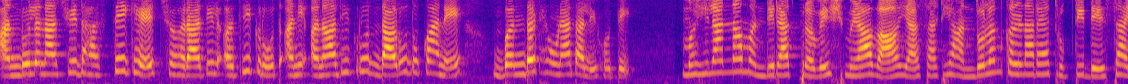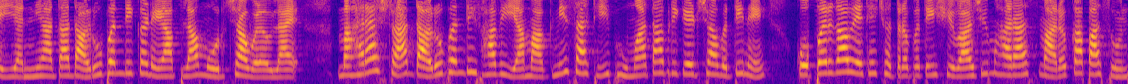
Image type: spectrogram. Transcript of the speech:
आंदोलनाची धास्ती घेत शहरातील अधिकृत आणि अनाधिकृत दारू दुकाने बंद ठेवण्यात आली होती. महिलांना मंदिरात प्रवेश मिळावा यासाठी आंदोलन करणाऱ्या तृप्ती देसाई यांनी आता दारूबंदीकडे आपला मोर्चा वळवलाय. महाराष्ट्रात दारूबंदी व्हावी या मागणीसाठी भूमाता ब्रिगेडच्या वतीने कोपरगाव येथे छत्रपती शिवाजी महाराज स्मारकापासून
